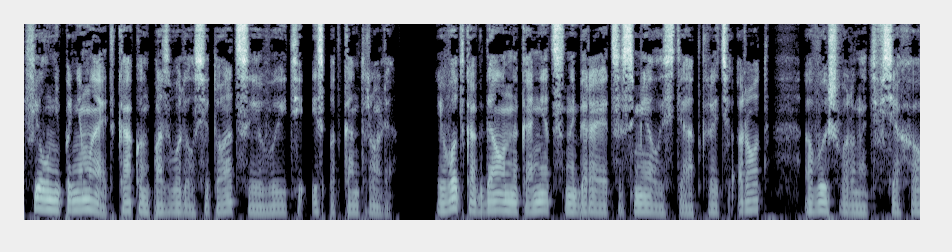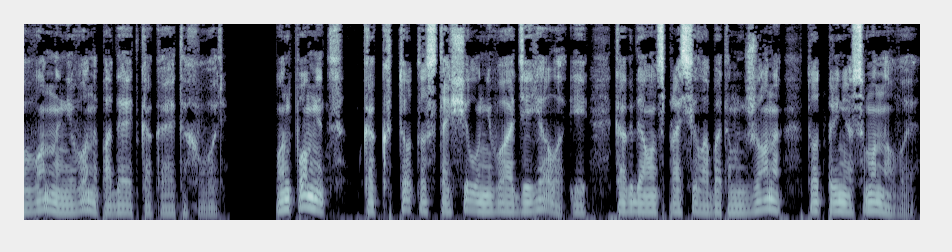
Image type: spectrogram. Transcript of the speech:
Фил не понимает, как он позволил ситуации выйти из-под контроля. И вот когда он, наконец, набирается смелости открыть рот, вышвырнуть всех вон, на него нападает какая-то хворь. Он помнит, как кто-то стащил у него одеяло, и, когда он спросил об этом Джона, тот принес ему новое.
